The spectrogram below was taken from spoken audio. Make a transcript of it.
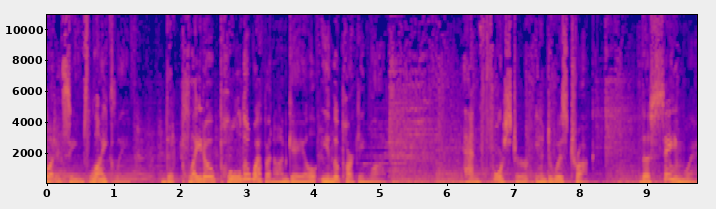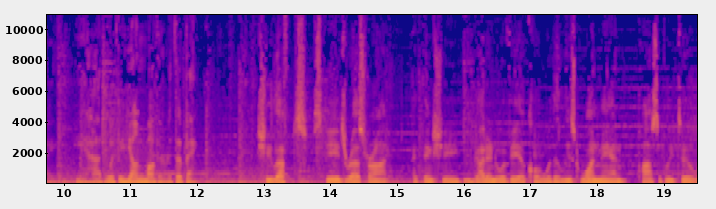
But it seems likely that Plato pulled a weapon on Gail in the parking lot and forced her into his truck, the same way he had with the young mother at the bank. She left Speed's restaurant. I think she got into a vehicle with at least one man, possibly two.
